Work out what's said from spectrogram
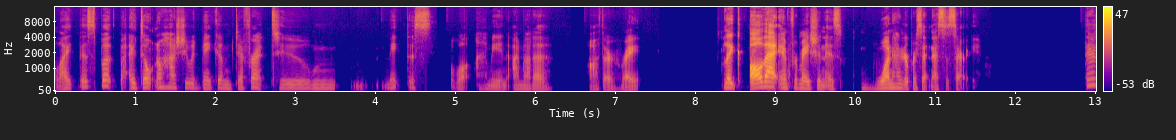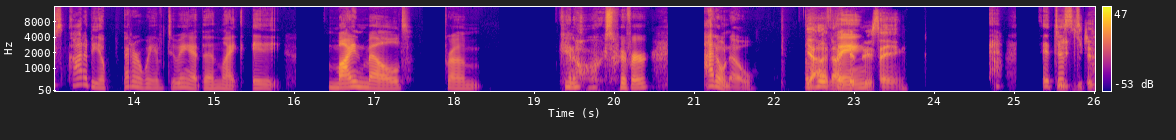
like this book, but I don't know how she would make them different to make this. Well, I mean, I'm not a author, right? Like all that information is 100% necessary. There's got to be a better way of doing it than like a mind meld from Ken Horseriver. I don't know. The yeah, whole no, I get what you're saying. it You, just, you did.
